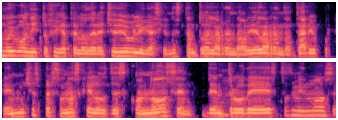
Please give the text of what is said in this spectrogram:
muy bonito, fíjate, los derechos y obligaciones tanto del arrendador y del arrendatario, porque hay muchas personas que los desconocen. Dentro de estos mismos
